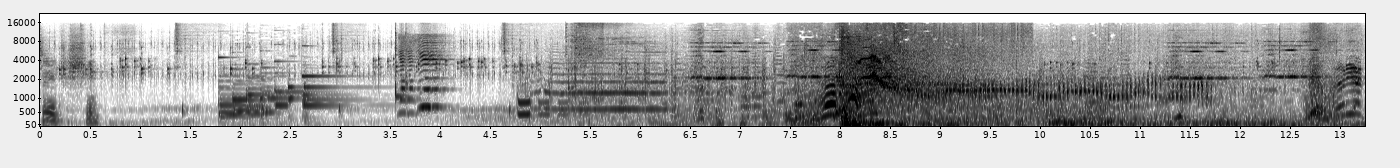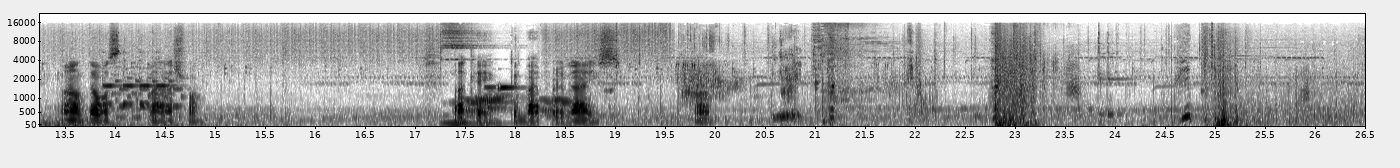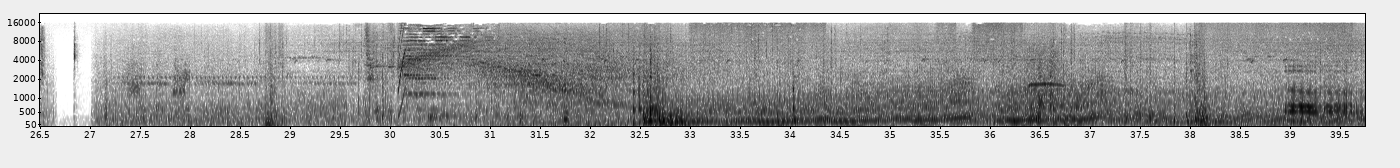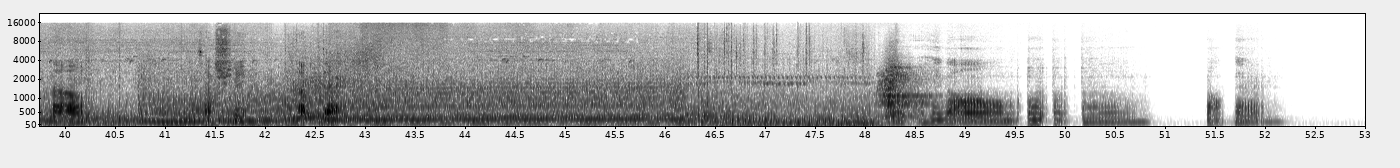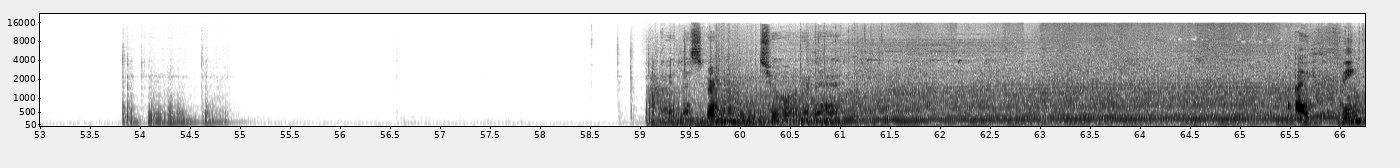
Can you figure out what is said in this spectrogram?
Was interesting. Oh, that was my last one. Okay, goodbye for you guys. Oh. Let's grab two over there. I think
